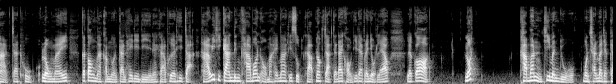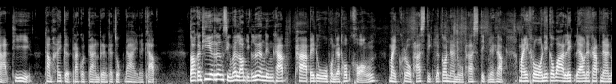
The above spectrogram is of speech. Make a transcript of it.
อาจจะถูกลงไหม ก็ต้องมาคำนวณกันให้ดีๆนะครับ เพื่อที่จะหาวิธีการดึงคาร์บอนออกมาให้มากที่สุดครับ นอกจากจะได้ของที่ได้ประโยชน์แล้ว แล้วก็ลดคาร์บอนที่มันอยู่บนชั้นบรรยากาศที่ทำให้เกิดปรากฏการณ์เรือนกระจกได้นะครับ ต่อกันที่เรื่องสิ่งแวดล้อมอีกเรื่องหนึ่งครับ พาไปดูผลกระทบของ ไมโครพลาสติก แล้วก็นาโนพลาสติกนะครับไมโครนี่ก็ว่าเล็กแล้วนะครับนาโน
